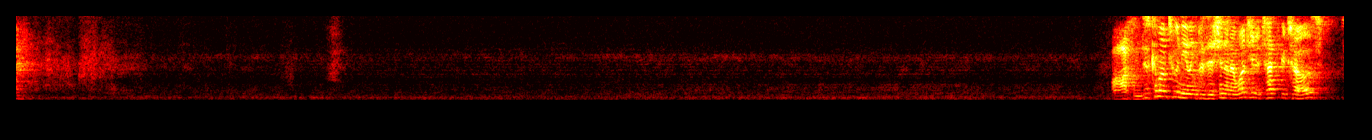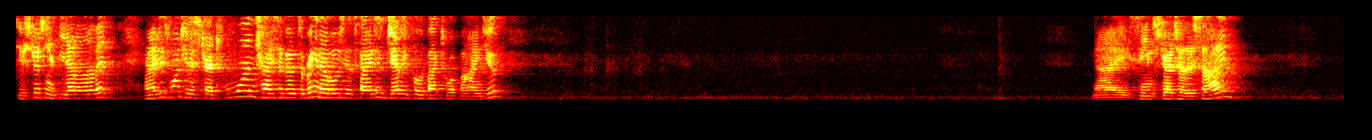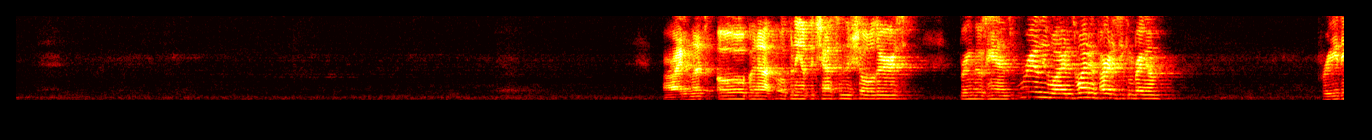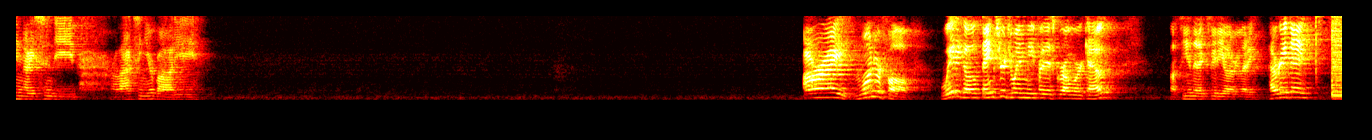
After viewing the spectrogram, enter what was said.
Awesome. Just come up to a kneeling position and I want you to tuck your toes. So you're stretching your feet out a little bit. And I just want you to stretch one tricep out. So bring an elbow to the sky and just gently pull it back to what behind you. Nice. Same stretch other side. All right, and let's open up, opening up the chest and the shoulders. Bring those hands really wide, as wide apart as you can bring them. Breathing nice and deep, relaxing your body. All right, wonderful. Way to go. Thanks for joining me for this grow workout. I'll see you in the next video, everybody. Have a great day.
